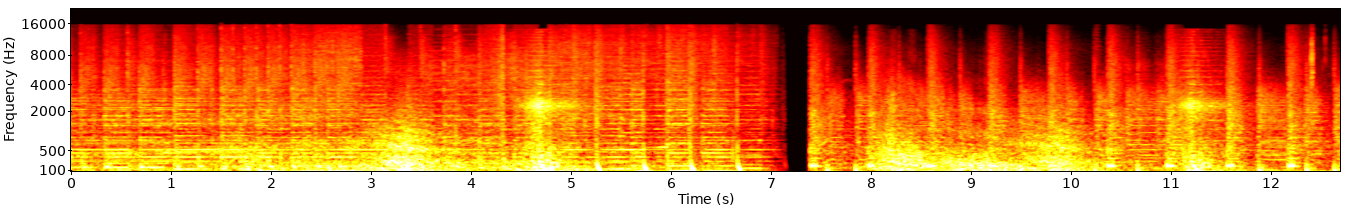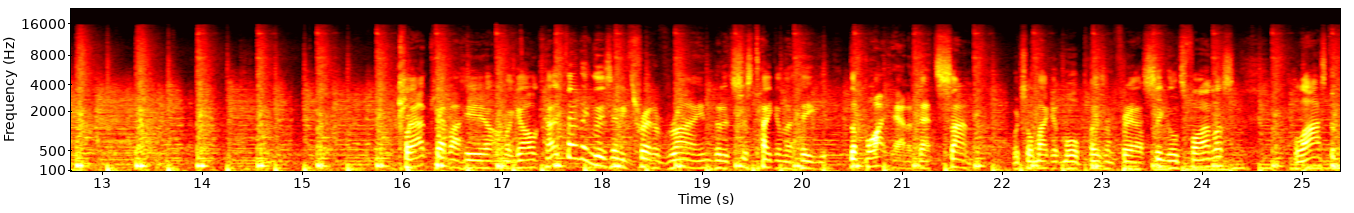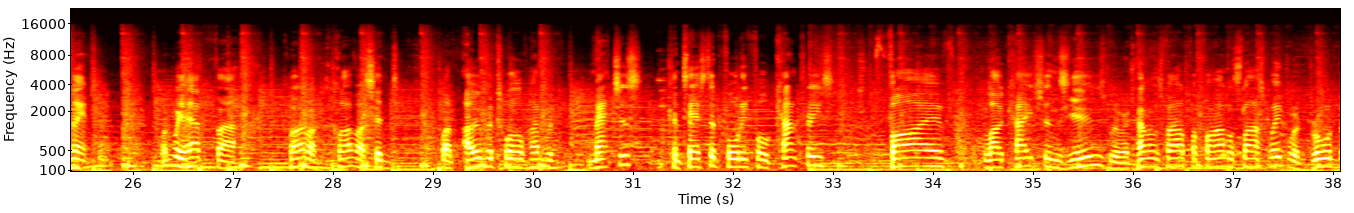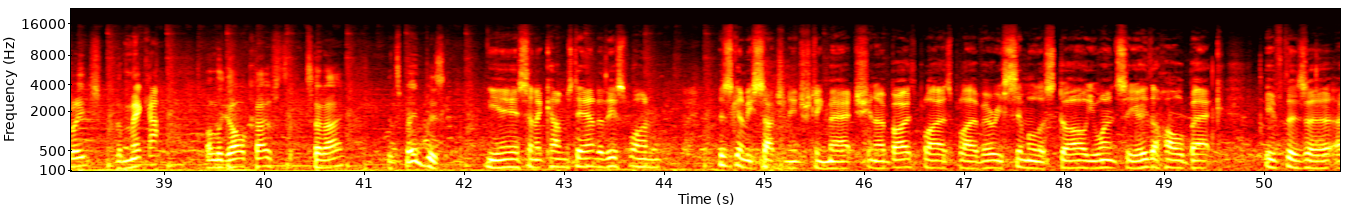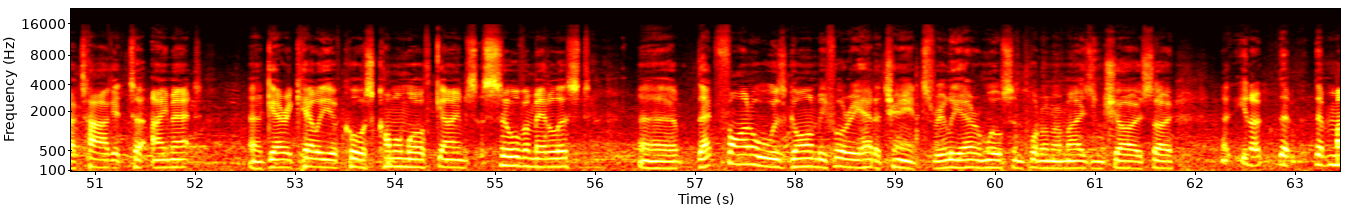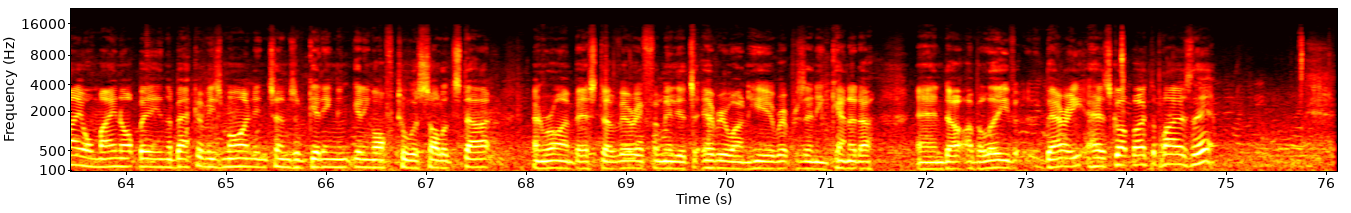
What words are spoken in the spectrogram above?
Cloud cover here on the Gold Coast. Don't think there's any threat of rain, but it's just taken the heat, the bite out of that sun, which will make it more pleasant for our singles finalists. Last event. What do we have, uh, Clive? Clive, I said what, over 1,200 matches contested, 44 countries, five locations used. We were at Helensvale for finals last week. We're at Broadbeach, the Mecca on the Gold Coast today. It's been busy. Yes, and it comes down to this one. This is going to be such an interesting match. You know, both players play a very similar style. You won't see either hold back if there's a, a target to aim at. Uh, Gary Kelly, of course, Commonwealth Games silver medalist. Uh, that final was gone before he had a chance. Really, Aaron Wilson put on an amazing show. So, uh, you know, that, that may or may not be in the back of his mind in terms of getting getting off to a solid start. And Ryan Bester, very familiar to everyone here representing Canada. And uh, I believe Barry has got both the players there.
